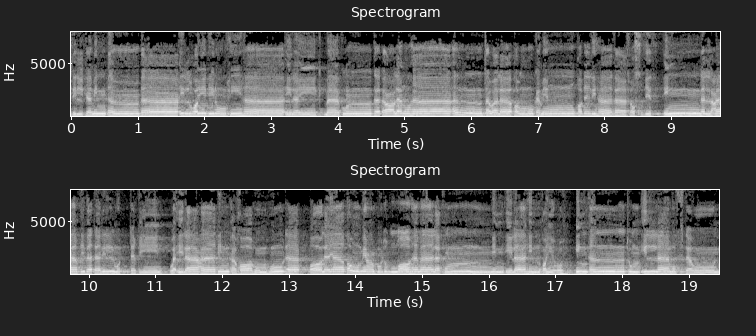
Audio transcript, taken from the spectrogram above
تلك من أنباء الغيب نوحيها إليك. ما كنت تعلمها أنت ولا قومك من قبل هذا فاصبر. إن العاقبة للمتقين. وإلى عاد أخاهم هودا. قال يا قوم اعبدوا الله ما لكم من إله غيره. إن أنتم إلا مفترون.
